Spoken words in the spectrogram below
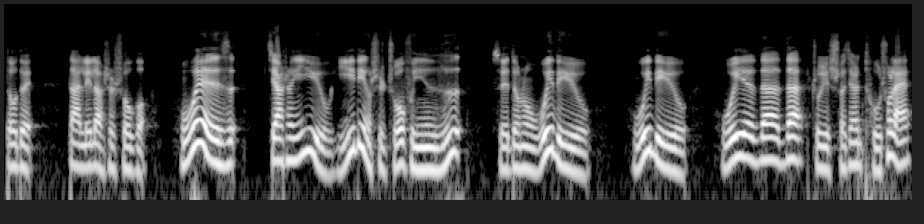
都对。但李老师说过，with 加上 you 一定是浊辅音 z，所以读成 with you, with you, with the the，注意舌尖吐出来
